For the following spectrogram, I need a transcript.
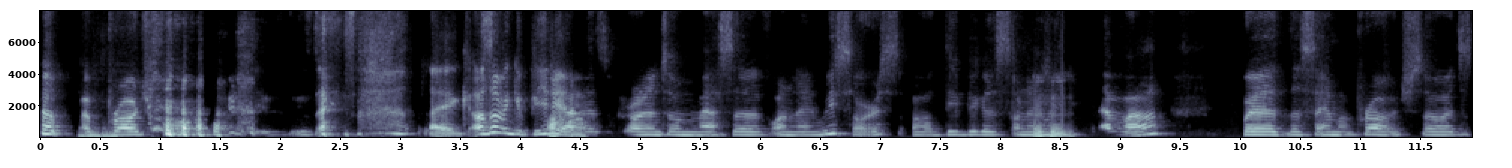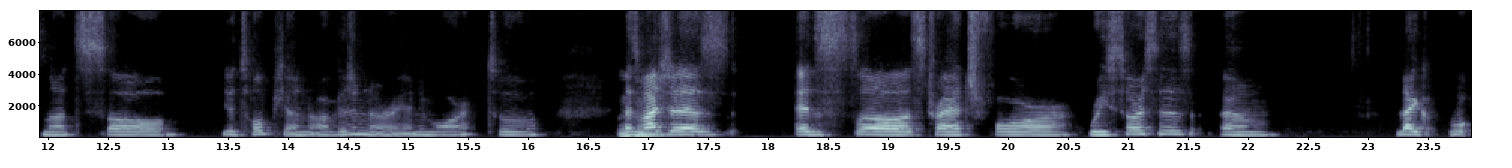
approach for these days. Like also Wikipedia uh-huh. has grown into a massive online resource or the biggest online mm-hmm. ever with the same approach. So it's not so utopian or visionary anymore to mm-hmm. as much as it's a stretch for resources. Um, like w-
